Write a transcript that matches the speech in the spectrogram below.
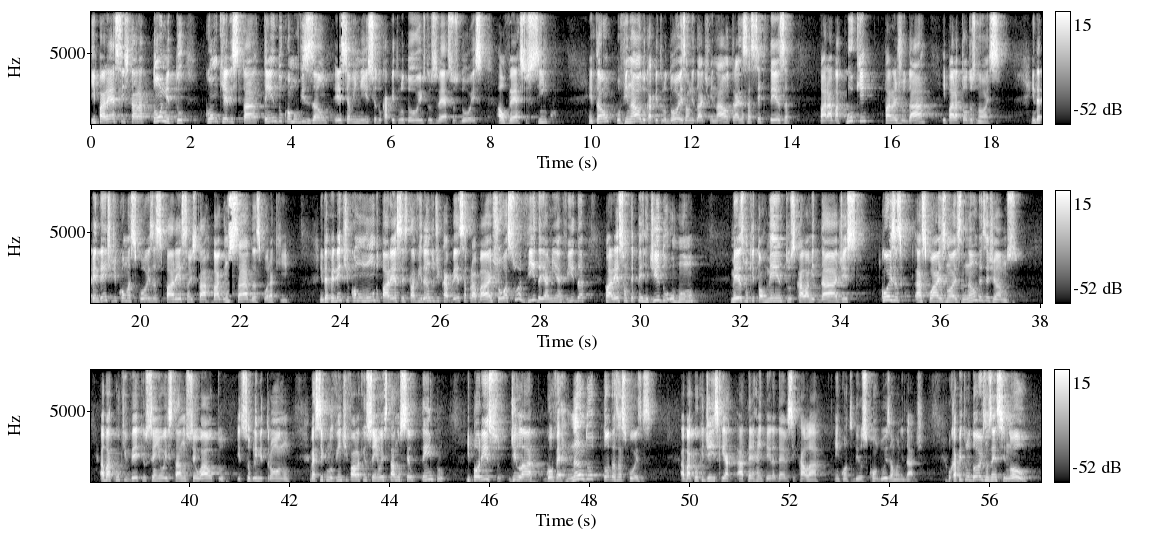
e parece estar atônito com o que ele está tendo como visão. Esse é o início do capítulo 2, dos versos 2 ao verso 5. Então, o final do capítulo 2, a unidade final, traz essa certeza para Abacuque, para Judá e para todos nós. Independente de como as coisas pareçam estar bagunçadas por aqui, independente de como o mundo pareça estar virando de cabeça para baixo, ou a sua vida e a minha vida pareçam ter perdido o rumo, mesmo que tormentos, calamidades, coisas as quais nós não desejamos. Abacuque vê que o Senhor está no seu alto e sublime trono. Versículo 20 fala que o Senhor está no seu templo e por isso, de lá, governando todas as coisas. Abacuque diz que a terra inteira deve se calar enquanto Deus conduz a humanidade. O capítulo 2 nos ensinou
